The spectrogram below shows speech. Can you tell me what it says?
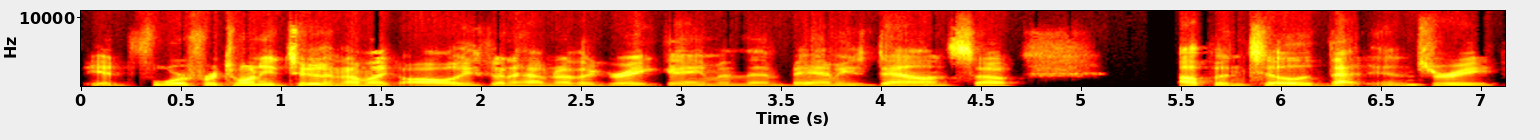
he had four for twenty two, and I'm like, oh, he's going to have another great game, and then bam, he's down. So up until that injury,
